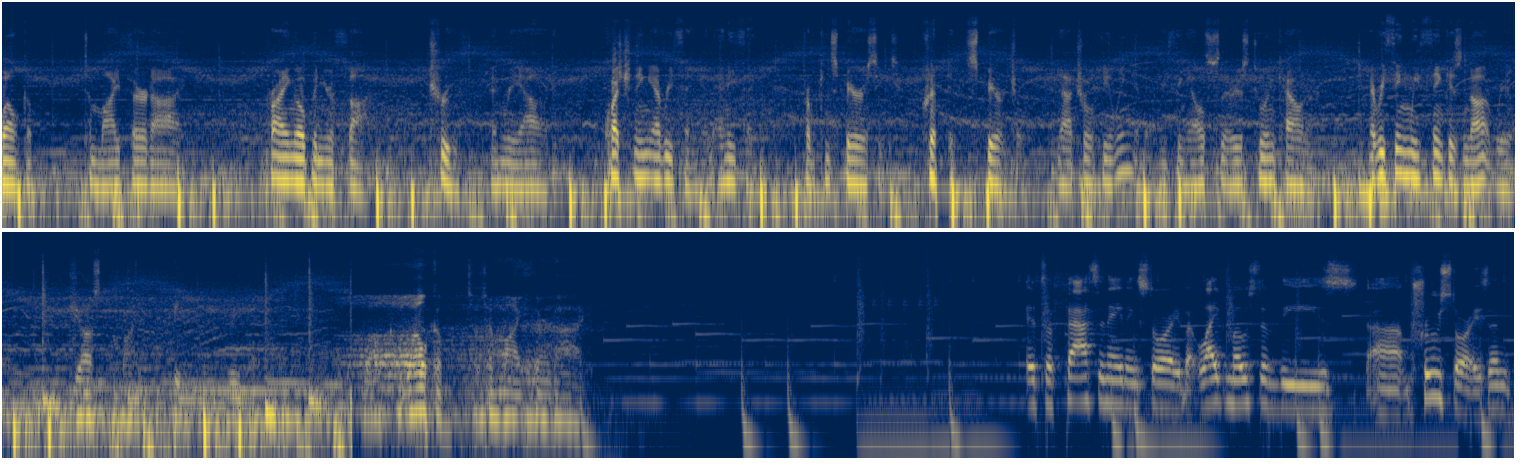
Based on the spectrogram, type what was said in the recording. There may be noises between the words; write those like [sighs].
Welcome to My Third Eye, prying open your thought, truth, and reality, questioning everything and anything from conspiracies, cryptid, spiritual, natural healing, and everything else there is to encounter. Everything we think is not real just might be real. Welcome, welcome to My Third Eye. It's a fascinating story, but like most of these um, true stories, and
